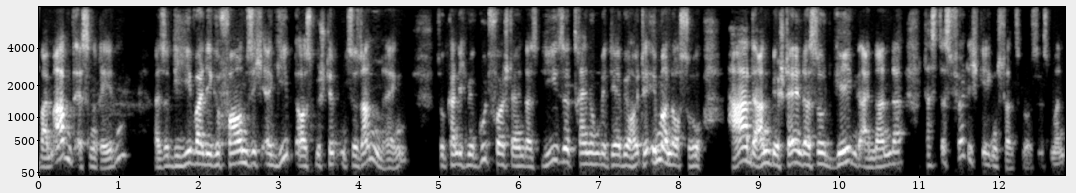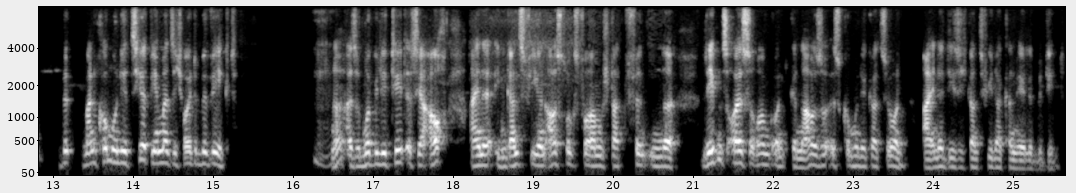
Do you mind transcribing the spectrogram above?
beim Abendessen reden, also die jeweilige Form sich ergibt aus bestimmten Zusammenhängen, so kann ich mir gut vorstellen, dass diese Trennung, mit der wir heute immer noch so hadern, wir stellen das so gegeneinander, dass das völlig gegenstandslos ist. Man, man kommuniziert, wie man sich heute bewegt. Mhm. Ne? Also Mobilität ist ja auch eine in ganz vielen Ausdrucksformen stattfindende Lebensäußerung und genauso ist Kommunikation eine, die sich ganz vieler Kanäle bedient.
